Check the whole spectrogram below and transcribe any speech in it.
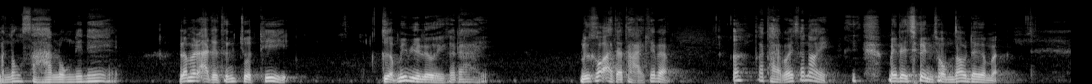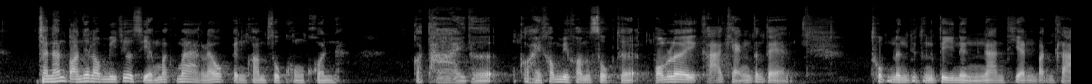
มันต้องซาลงแน่ๆแล้วมันอาจจะถึงจุดที่เกือบไม่มีเลยก็ได้ หรือเขาอาจจะถ่ายแค่แบบ เออก็ถ่ายไว้ซะหน่อย ไม่ได้ชื่นชมเท่าเดิมอะ่ะฉะนั้นตอนที่เรามีชื่อเสียงมาก ๆ แล้วเป็นความสุขของคนน่ะ ก็ถ่ายเถอะก็ให้เขามีความสุขเถอะ ผมเลยขาแข็งตั้งแต่ทุ่มหนึ่งจนถึงตีหนึ่งงานเทียนบรรษา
